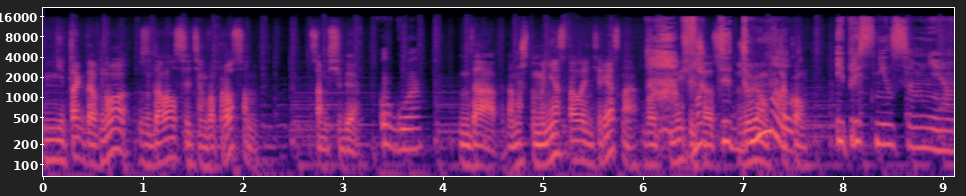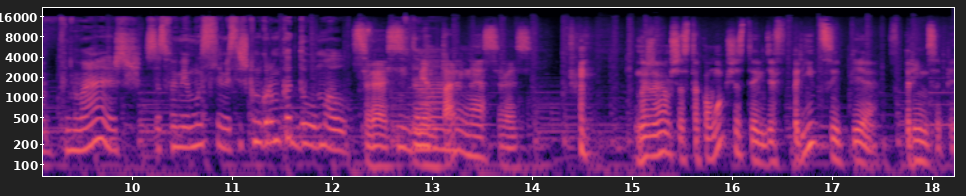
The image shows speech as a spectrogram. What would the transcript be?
не так давно задавался этим вопросом сам себе. Ого. Да, потому что мне стало интересно, вот мы Вот сейчас ты живем думал? в таком И приснился мне, понимаешь, со своими мыслями. Слишком громко думал. связь, Да. ментальная связь. Мы живем сейчас в таком обществе, где в принципе, в принципе,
